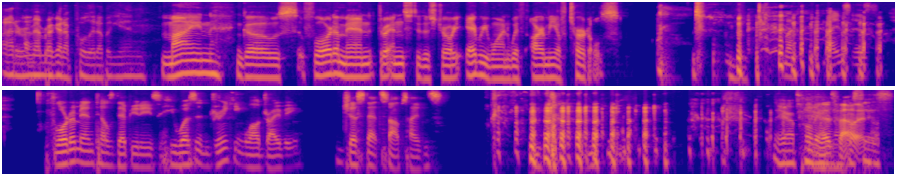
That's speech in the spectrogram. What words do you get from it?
I don't Uh, remember. I gotta pull it up again. Mine goes Florida man threatens to destroy everyone with army of turtles. Mi- Mine says Florida man tells deputies he wasn't drinking while driving, just at stop signs. They are pulling. that's it up. It valid. says,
